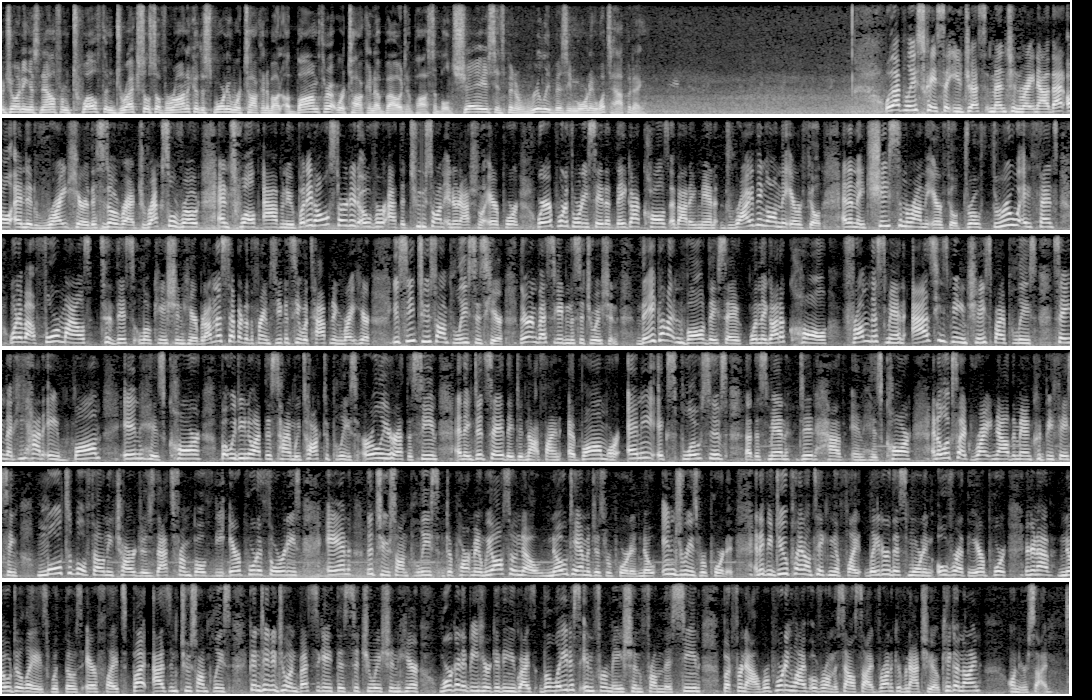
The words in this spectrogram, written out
Joining us now from 12th and Drexel. So, Veronica, this morning we're talking about a bomb threat. We're talking about a possible chase. It's been a really busy morning. What's happening? Well, that police case that you just mentioned right now, that all ended right here. This is over at Drexel Road and 12th Avenue, but it all started over at the Tucson International Airport, where airport authorities say that they got calls about a man driving on the airfield, and then they chased him around the airfield, drove through a fence, went about four miles to this location here. But I'm going to step out of the frame so you can see what's happening right here. You see Tucson police is here. They're investigating the situation. They got involved, they say, when they got a call from this man as he's being chased by police saying that he had a bomb in his car. But we do know at this time, we talked to police earlier at the scene, and they did say they did not find a bomb or any explosives that this man did have in his car. And it looks like right now the man could be facing multiple felony charges. That's from both the airport authorities and the Tucson Police Department. We also know no damages reported, no injuries reported. And if you do plan on taking a flight later this morning over at the airport, you're going to have no delays with those air flights. But as in Tucson Police continue to investigate this situation here. We're going to be here giving you guys the latest information from this scene. But for now, reporting live over on the south side, Veronica Vernaccio, KGUN 9 on your side.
